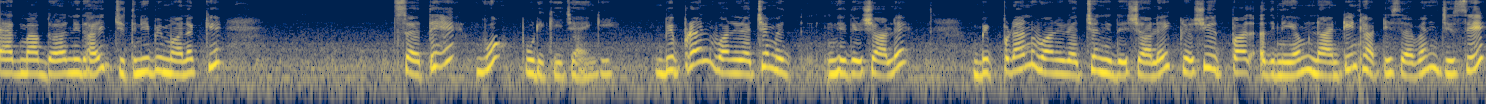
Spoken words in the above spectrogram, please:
एग मार्क द्वारा निर्धारित जितनी भी मानक के शर्तें हैं, वो पूरी की जाएँगी। विपणन व निरीक्षण निदेशालय विपणन व निरीक्षण निदेशालय कृषि उत्पाद अधिनियम 1937 जिसे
